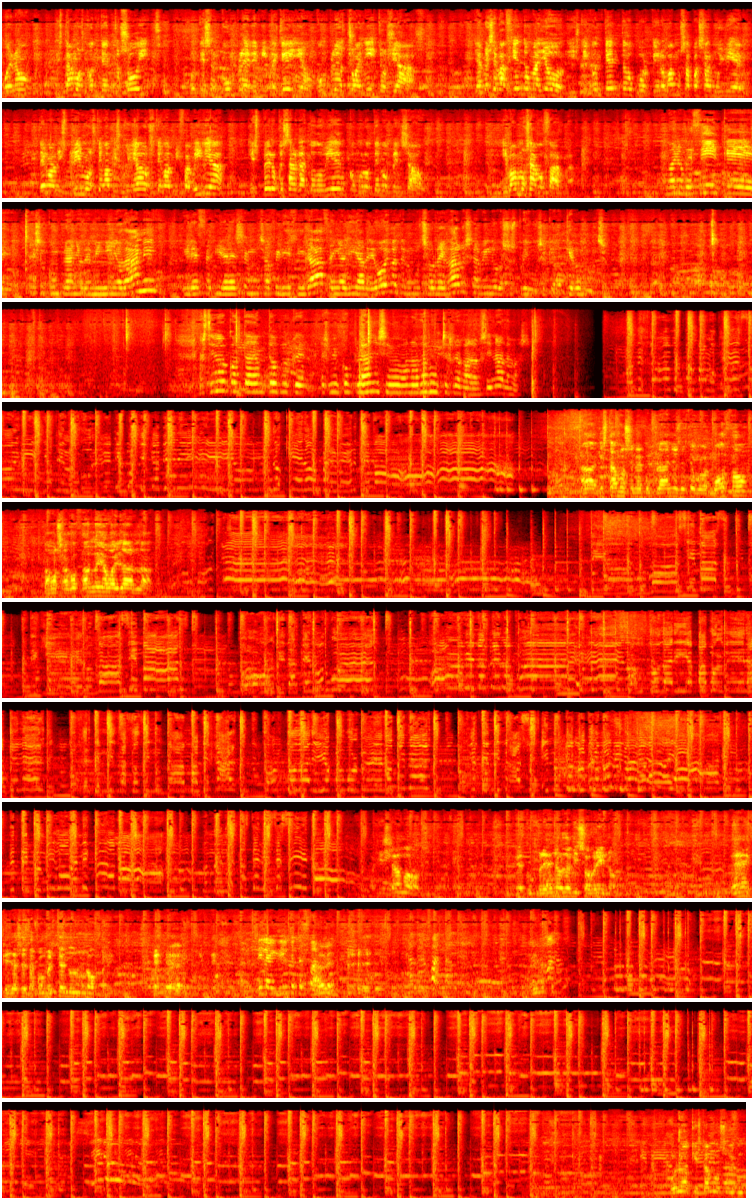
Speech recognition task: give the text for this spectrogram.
Bueno, estamos contentos hoy porque es el cumple de mi pequeño, cumple ocho añitos ya. Ya me se va haciendo mayor y estoy contento porque lo vamos a pasar muy bien. Tengo a mis primos, tengo a mis cuñados, tengo a mi familia y espero que salga todo bien como lo tengo pensado. Y vamos a gozarla. Bueno, decir que es el cumpleaños de mi niño Dani, y les, deseo mucha felicidad en el día de hoy, va a tener muchos regalos y sabiendo de sus primos y que lo quiero mucho. Estoy contento porque es mi cumpleaños y me van a dar muchos regalos y nada más. Aquí estamos en el cumpleaños de este buen mozo. Vamos a gozarla y a bailarla. sobrino, eh, que ya se está convirtiendo en un hombre. Que te falta.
